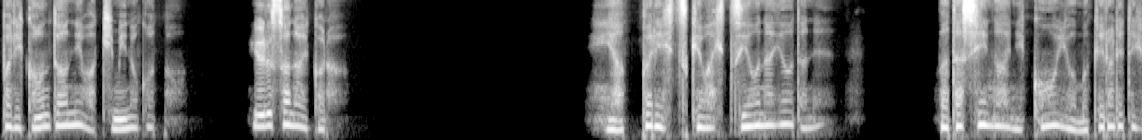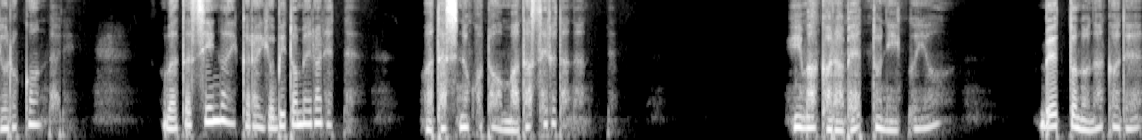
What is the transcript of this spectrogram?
ぱり簡単には君のこと、許さないから。やっぱりしつけは必要なようだね。私以外に好意を向けられて喜んだり、私以外から呼び止められて、私のことを待たせるだなんて。今からベッドに行くよ。ベッドの中で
